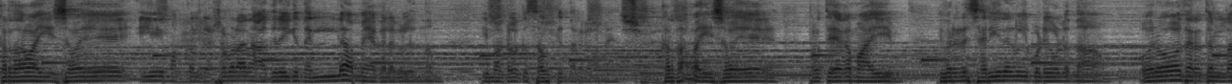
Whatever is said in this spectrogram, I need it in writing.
കർത്താവ് ഈശോയെ ഈ മക്കൾ രക്ഷപ്പെടാൻ ആഗ്രഹിക്കുന്ന എല്ലാ മേഖലകളിൽ നിന്നും ഈ മക്കൾക്ക് സൗഖ്യം നൽകണമേ. കർത്താവ് ഈശോയെ പ്രത്യേകമായി ഇവരുടെ ശരീരങ്ങളിൽ കുടികൊള്ളുന്ന ഓരോ തരത്തിലുള്ള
